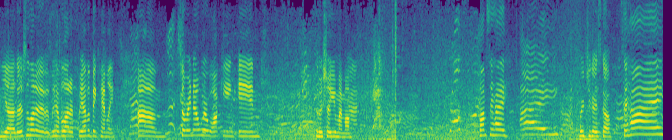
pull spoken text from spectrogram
Yeah, there's a lot of, we have a lot of, we have a big family. Um, so right now we're walking in, let me show you my mom. Mom, say hi. Hi. Where'd you guys go? Say hi.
